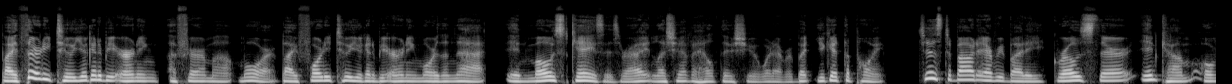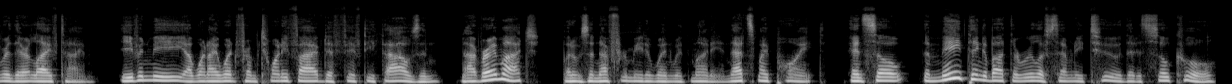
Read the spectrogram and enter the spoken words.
By 32, you're going to be earning a fair amount more. By 42, you're going to be earning more than that in most cases, right? Unless you have a health issue or whatever. But you get the point. Just about everybody grows their income over their lifetime. Even me, uh, when I went from 25 to 50,000, not very much, but it was enough for me to win with money. And that's my point. And so the main thing about the rule of 72 that is so cool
